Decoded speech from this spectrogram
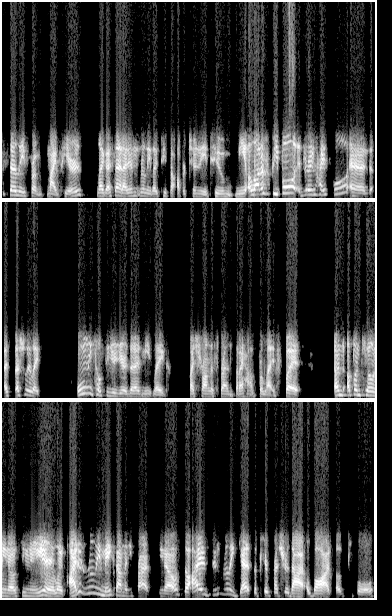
necessarily from my peers. Like I said, I didn't really like take the opportunity to meet a lot of people during high school, and especially like only till senior year that I'd meet like my strongest friends that I have for life. But and up until you know senior year like i didn't really make that many friends you know? So i didn't really get the peer pressure that a lot of people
